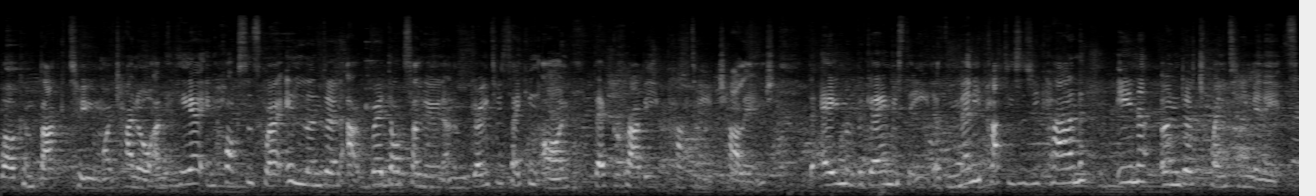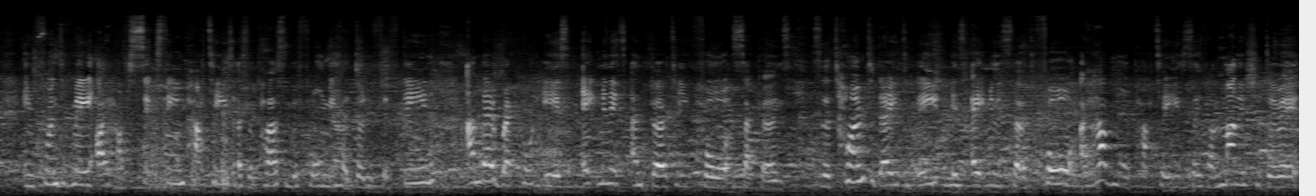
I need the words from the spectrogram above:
welcome back to my channel. I'm here in Hoxton Square in London at Red Dog Saloon and I'm going to be taking on their Krabby Patty Challenge. The aim of the game is to eat as many patties as you can in under 20 minutes. In front of me I have 16 patties as the person before me had done 15 and their record is 8 minutes and 34 seconds. So the time today to beat is 8 minutes 34. I have more patties so if I manage to do it,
